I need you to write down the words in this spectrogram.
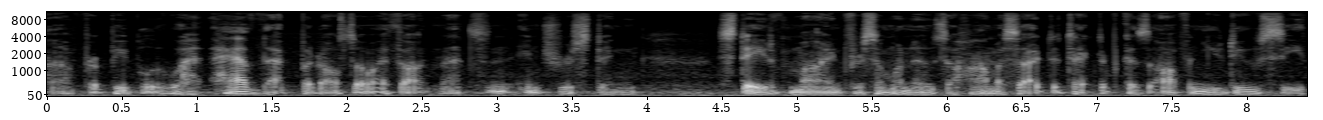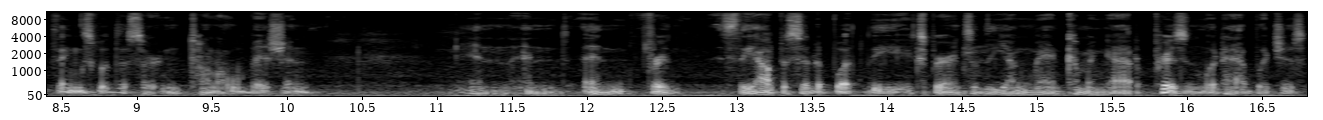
uh, for people who ha- have that, but also I thought that's an interesting state of mind for someone who's a homicide detective because often you do see things with a certain tunnel vision, and and and for it's the opposite of what the experience of the young man coming out of prison would have, which is,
